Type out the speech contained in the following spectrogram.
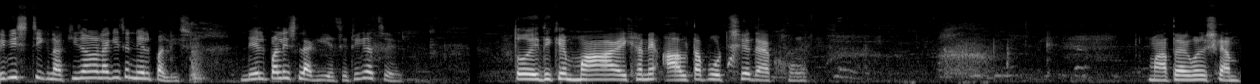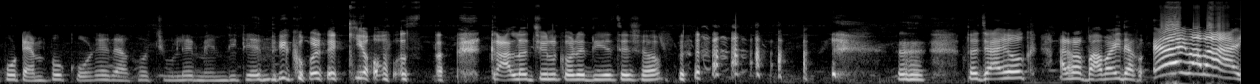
লিপস্টিক না কি যেন লাগিয়েছে নেল পালিশ। নেল পালিশ লাগিয়েছে, ঠিক আছে? তো এদিকে মা এখানে আলতা পড়ছে দেখো। মা তো একবারে শ্যাম্পু ট্যাম্পু করে, দেখো, চুলে মেহেন্দি টেন্দি করে, কি অবস্থা। কালো চুল করে দিয়েছে সব। তো যাই হোক, আর আমার বাবাই দেখো, এই বাবাই!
